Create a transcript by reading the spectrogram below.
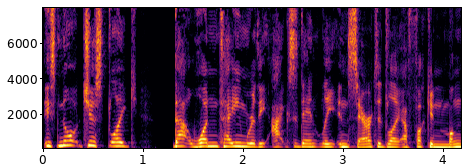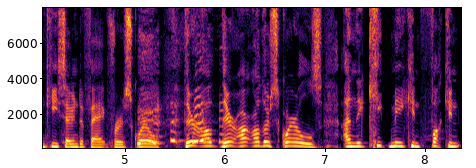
it's not just like that one time where they accidentally inserted like a fucking monkey sound effect for a squirrel. There are there are other squirrels and they keep making fucking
